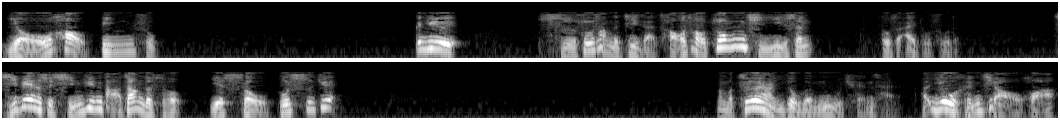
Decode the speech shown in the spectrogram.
尤好兵书。根据史书上的记载，曹操终其一生都是爱读书的。即便是行军打仗的时候，也手不释卷。那么这样一个文武全才，啊，又很狡猾，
